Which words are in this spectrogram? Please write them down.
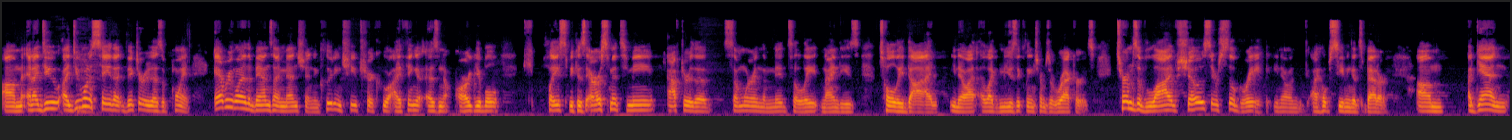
um, and I do I do want to say that Victor has a point. Every one of the bands I mentioned, including Cheap Trick, who I think as an arguable place because Aerosmith to me after the somewhere in the mid to late 90s totally died. You know I, I, like musically in terms of records. In terms of live shows they're still great you know and i hope steven gets better. Um, again,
